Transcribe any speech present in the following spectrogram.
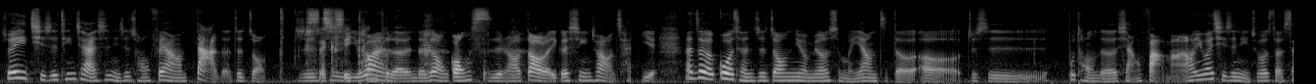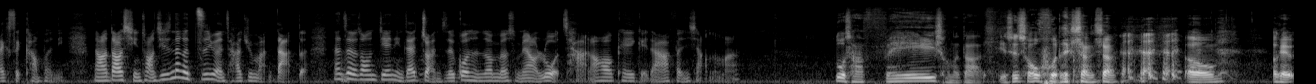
所以其实听起来是你是从非常大的这种。就是几万人的这种公司，然后到了一个新创的产业。那这个过程之中，你有没有什么样子的呃，就是不同的想法嘛？然后因为其实你说的 sexy company，然后到新创，其实那个资源差距蛮大的。那这个中间你在转职的过程中，有没有什么样的落差？然后可以给大家分享的吗？落差非常的大，也是超乎我的想象。嗯、um,，OK，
